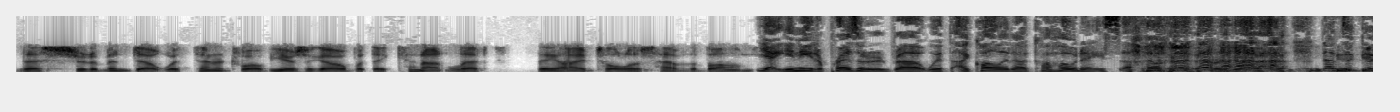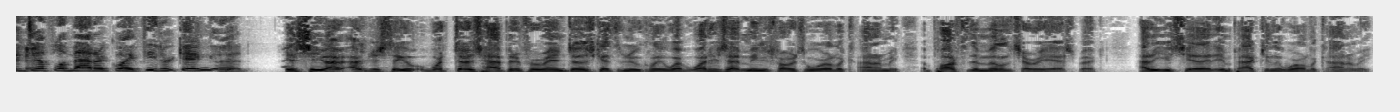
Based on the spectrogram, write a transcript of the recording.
this should have been dealt with 10 or 12 years ago, but they cannot let the Ayatollahs have the bomb. Yeah, you need a president uh, with, I call it a cojones. That's a good yeah. diplomatic way. Peter King, good. Yeah, see, I, am just thinking, what does happen if Iran does get the nuclear weapon? What does that mean as far as the world economy? Apart from the military aspect, how do you see that impacting the world economy?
